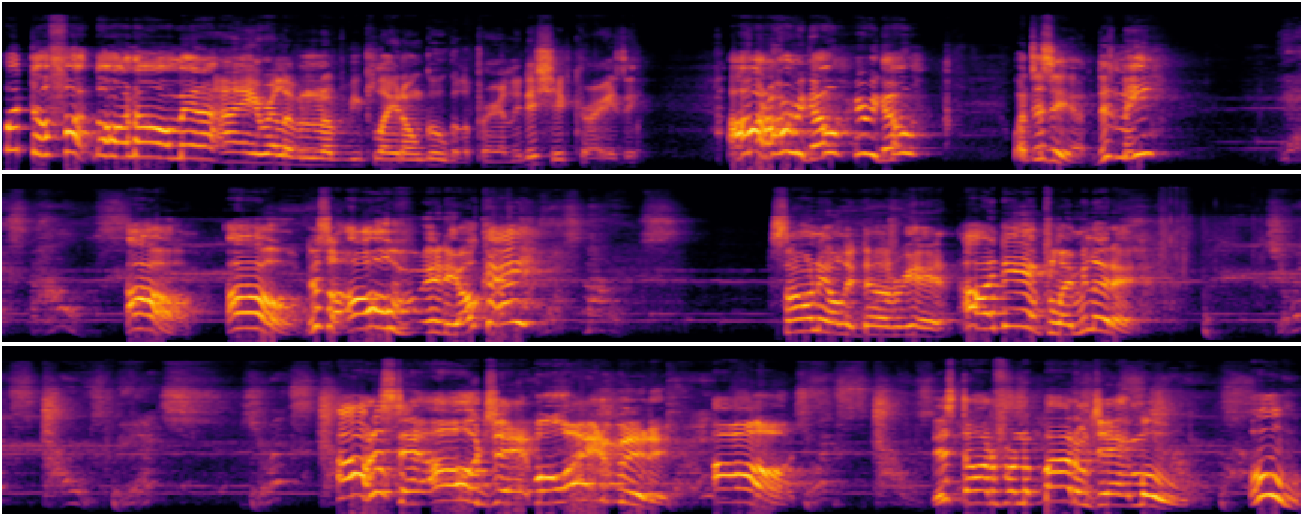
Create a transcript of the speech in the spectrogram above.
What the fuck going on, man? I ain't relevant enough to be played on Google, apparently. This shit crazy. Oh, hold on, here we go. Here we go. What this is? This me? Yes, Oh, oh, this an old video, okay. Sony only does react. Oh, it did play me. Look at that. Oh, this that old Jack, but wait a minute. Oh, this started from the bottom Jack move. Ooh.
